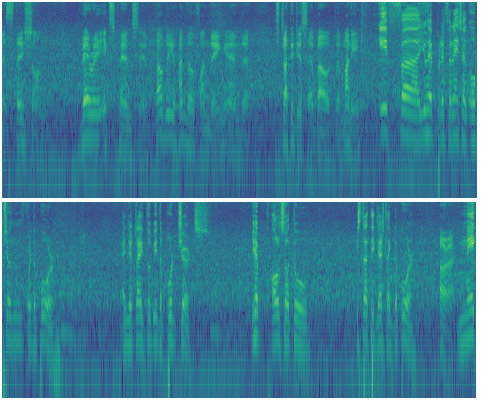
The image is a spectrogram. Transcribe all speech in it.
a station, very expensive. How do you handle funding and uh, strategies about the money? If uh, you have preferential option for the poor, and you try to be the poor church, you have also to strategize like the poor. All right. make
